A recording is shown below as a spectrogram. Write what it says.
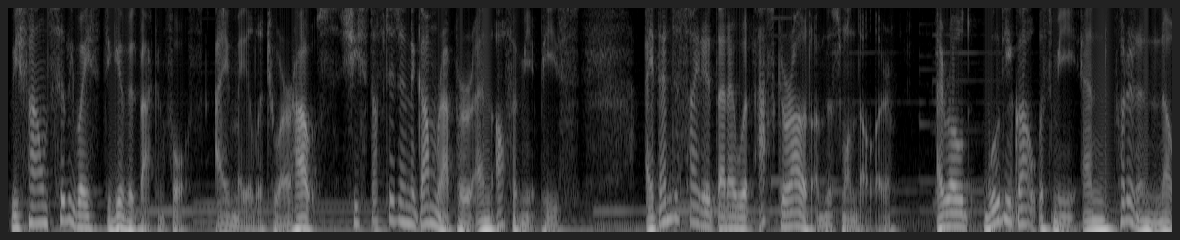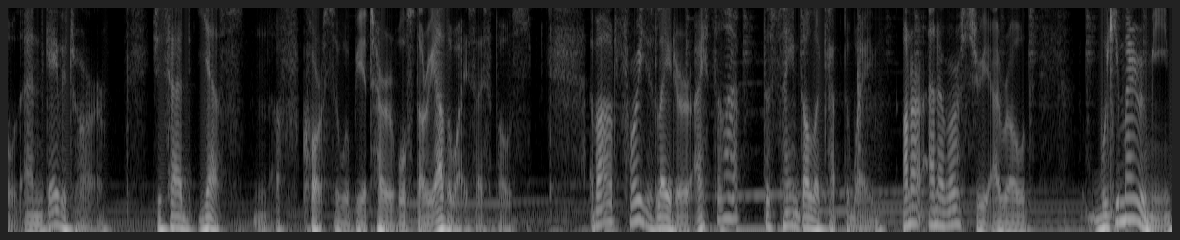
We found silly ways to give it back and forth. I mailed it to her house. She stuffed it in a gum wrapper and offered me a piece. I then decided that I would ask her out on this $1. I wrote, Will you go out with me? and put it in a note and gave it to her. She said yes. Of course, it would be a terrible story otherwise, I suppose. About four years later, I still have the same dollar kept away. On our anniversary, I wrote, Will you marry me?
